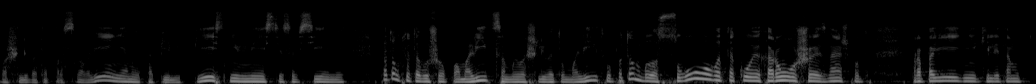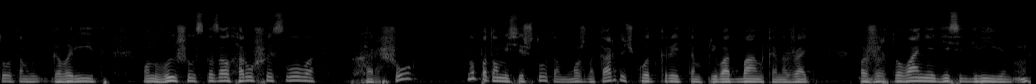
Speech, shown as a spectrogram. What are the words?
вошли в это прославление, мы попели песни вместе со всеми. Потом кто-то вышел помолиться, мы вошли в эту молитву. Потом было слово такое хорошее, знаешь, вот проповедник или там кто там говорит, он вышел, сказал хорошее слово, хорошо. Ну, потом, если что, там можно карточку открыть, там Приватбанка нажать пожертвование 10 гривен.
